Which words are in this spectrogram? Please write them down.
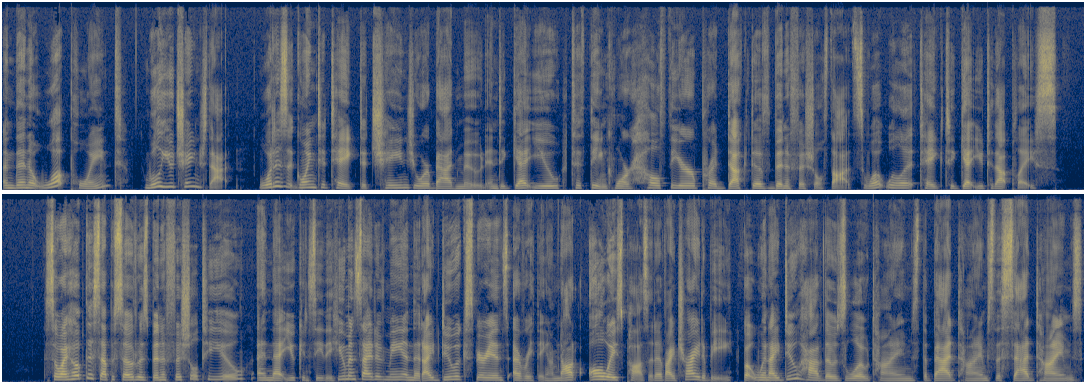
And then at what point will you change that? What is it going to take to change your bad mood and to get you to think more healthier, productive, beneficial thoughts? What will it take to get you to that place? So I hope this episode was beneficial to you and that you can see the human side of me and that I do experience everything. I'm not always positive, I try to be. But when I do have those low times, the bad times, the sad times,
